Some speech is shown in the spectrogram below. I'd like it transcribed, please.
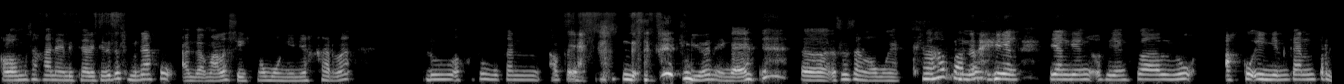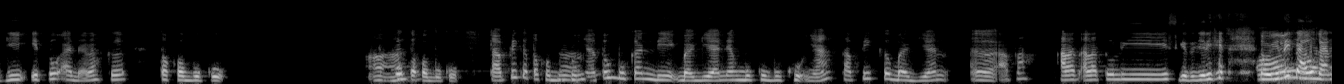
Kalau misalkan yang dicari-cari itu sebenarnya aku agak males sih ngomonginnya karena duh aku tuh bukan apa ya enggak gimana ya enggak ya uh, susah ngomongnya Kenapa? Sebenarnya yang yang yang yang selalu aku inginkan pergi itu adalah ke toko buku ke Heeh. toko buku. Tapi ke toko bukunya tuh bukan di bagian yang buku-bukunya, tapi ke bagian eh, apa alat-alat tulis gitu. Jadi kan Oh, Willy tahu iya. kan,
